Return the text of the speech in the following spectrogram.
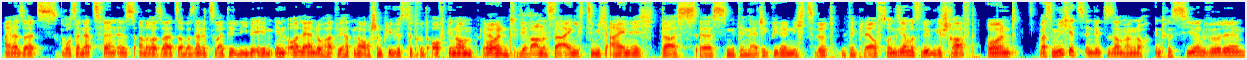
einerseits großer Netzfan ist, andererseits aber seine zweite Liebe eben in Orlando hat. Wir hatten da auch schon Previews zu dritt aufgenommen genau. und wir waren uns da eigentlich ziemlich einig, dass es mit den Magic wieder nichts wird mit den Playoffs und sie haben uns Lügen gestraft und Was mich jetzt in dem Zusammenhang noch interessieren würde,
